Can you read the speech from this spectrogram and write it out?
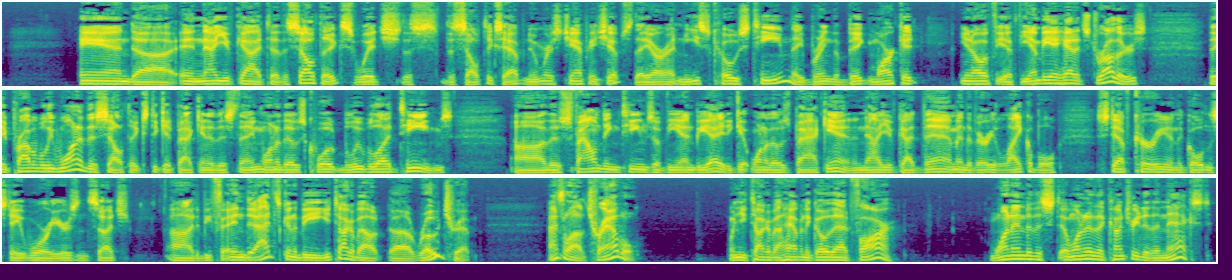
And uh, and now you've got uh, the Celtics, which the the Celtics have numerous championships. They are an East Coast team. They bring the big market. You know, if if the NBA had its druthers they probably wanted the Celtics to get back into this thing, one of those quote blue blood teams, uh, those founding teams of the NBA to get one of those back in. And now you've got them and the very likable Steph Curry and the Golden State Warriors and such uh, to be. And that's going to be you talk about uh, road trip. That's a lot of travel when you talk about having to go that far, one end of the one end of the country to the next.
